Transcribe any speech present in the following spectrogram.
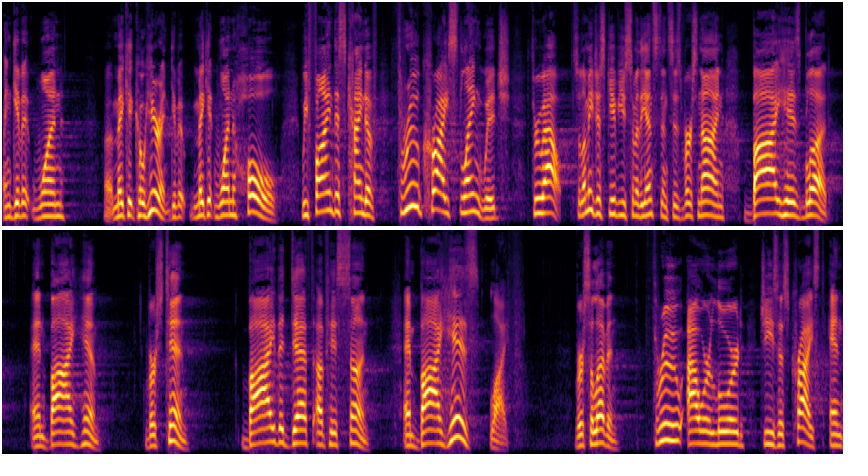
and give it one, uh, make it coherent, give it, make it one whole. We find this kind of through Christ language throughout. So let me just give you some of the instances. Verse 9, by his blood and by him. Verse 10, by the death of his son and by his life. Verse 11, through our Lord Jesus Christ and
